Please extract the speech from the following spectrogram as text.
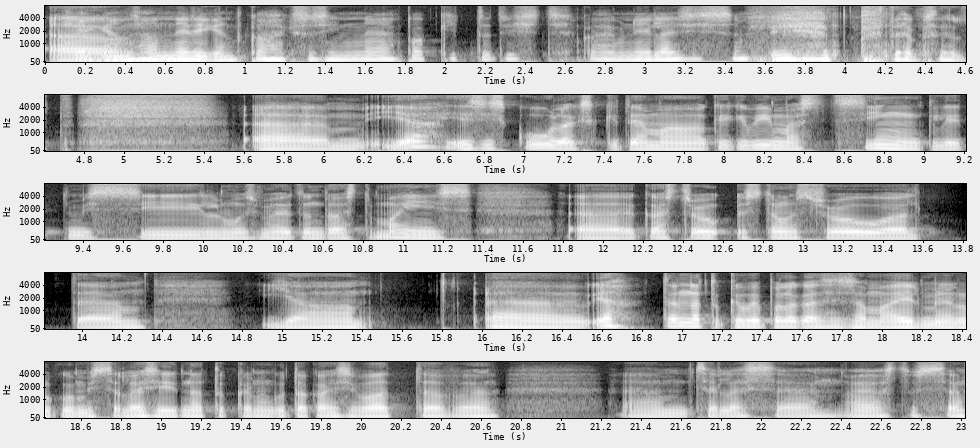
keegi on Ähm, saanud nelikümmend kaheksa sinna pakitud vist, kahekümne nelja sisse. jep, täpselt ähm,. jah, ja siis kuulakski tema kõige viimast singlit, mis ilmus möödunud aasta mais äh,, ka Stro- Stone's Throw alt ähm, ja äh, jah, ta on natuke võib-olla ka seesama eelmine lugu, mis sa lasid, natuke nagu tagasivaatav ähm, sellesse ajastusse,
